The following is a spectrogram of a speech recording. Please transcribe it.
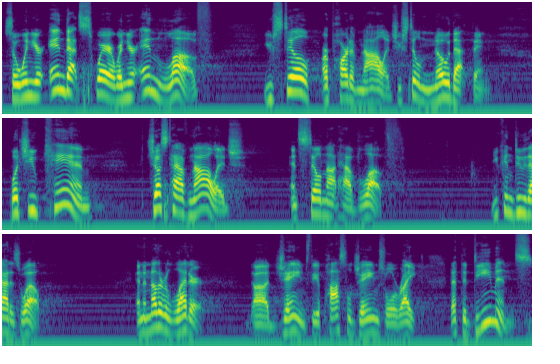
So when you're in that square, when you're in love, you still are part of knowledge. You still know that thing. But you can just have knowledge and still not have love. You can do that as well. In another letter, uh, James, the Apostle James, will write that the demons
